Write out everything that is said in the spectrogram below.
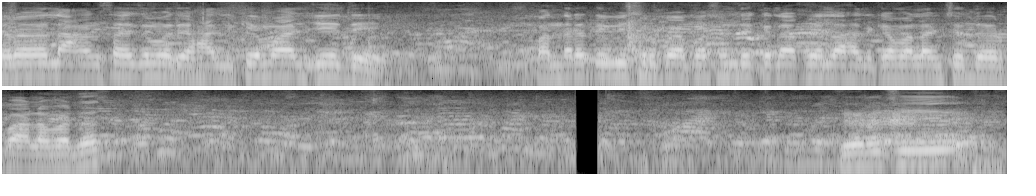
तर लहान साईजमध्ये हलके माल जे येते पंधरा ते वीस रुपयापासून देखील आपल्याला हलक्या मालांचे दर पाहायला मिळतात पेरूची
